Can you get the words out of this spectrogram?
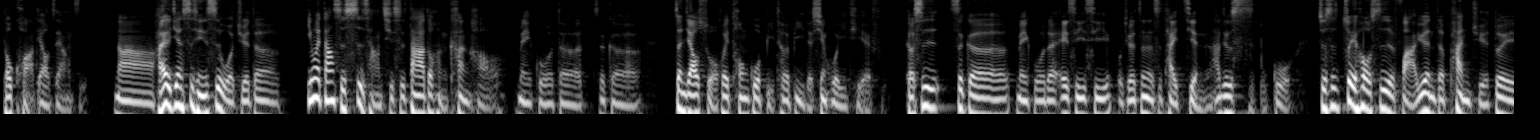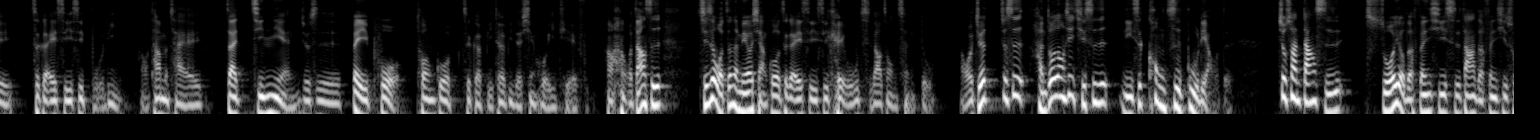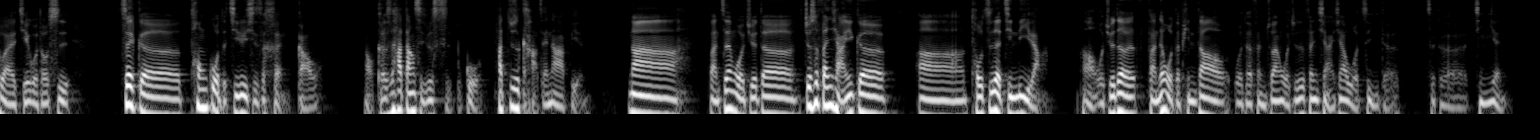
都垮掉这样子。那还有一件事情是，我觉得，因为当时市场其实大家都很看好美国的这个证交所会通过比特币的现货 ETF。可是这个美国的 ACC，我觉得真的是太贱了，他就是死不过，就是最后是法院的判决对这个 ACC 不利，好，他们才在今年就是被迫通过这个比特币的现货 ETF。好，我当时其实我真的没有想过这个 ACC 可以无耻到这种程度！我觉得就是很多东西其实你是控制不了的，就算当时所有的分析师大家的分析出来的结果都是。这个通过的几率其实很高，好，可是他当时就死不过，他就是卡在那边。那反正我觉得就是分享一个啊、投资的经历啦，好，我觉得反正我的频道我的粉砖，我就是分享一下我自己的这个经验。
